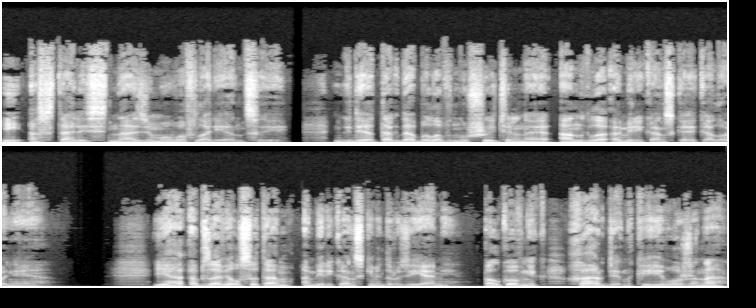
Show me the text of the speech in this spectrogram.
и остались на зиму во Флоренции, где тогда была внушительная англо-американская колония. Я обзавелся там американскими друзьями. Полковник Хардинг и его жена,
